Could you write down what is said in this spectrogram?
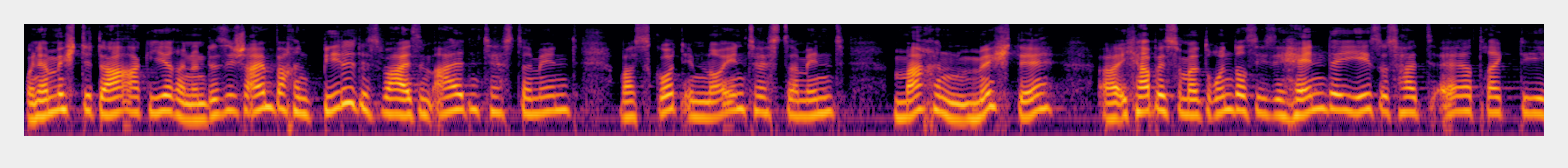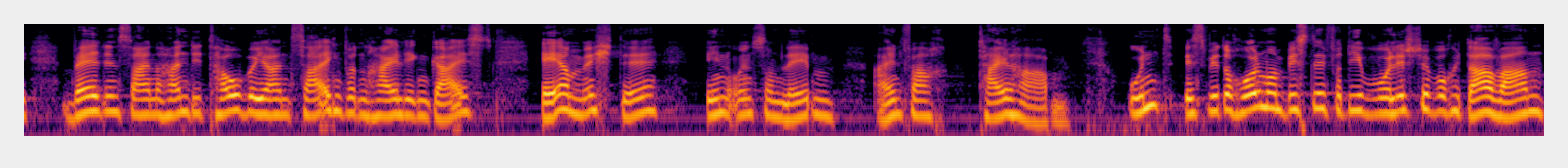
Und er möchte da agieren. Und das ist einfach ein Bild, das war es im Alten Testament, was Gott im Neuen Testament machen möchte. Äh, ich habe es mal drunter, diese Hände. Jesus hat, er trägt die Welt in seiner Hand, die Taube ja ein Zeichen für den Heiligen Geist. Er möchte in unserem Leben einfach teilhaben. Und es wiederholen wir ein bisschen für die, die letzte Woche da waren,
